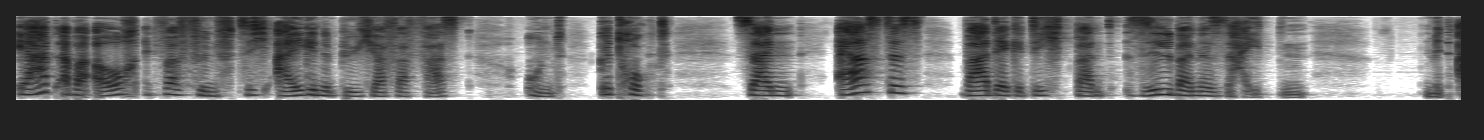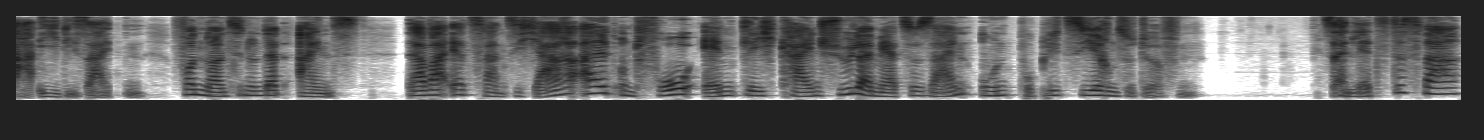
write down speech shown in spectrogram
Er hat aber auch etwa 50 eigene Bücher verfasst und gedruckt. Sein erstes war der Gedichtband Silberne Seiten mit AI die Seiten von 1901. Da war er 20 Jahre alt und froh, endlich kein Schüler mehr zu sein und publizieren zu dürfen. Sein letztes war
